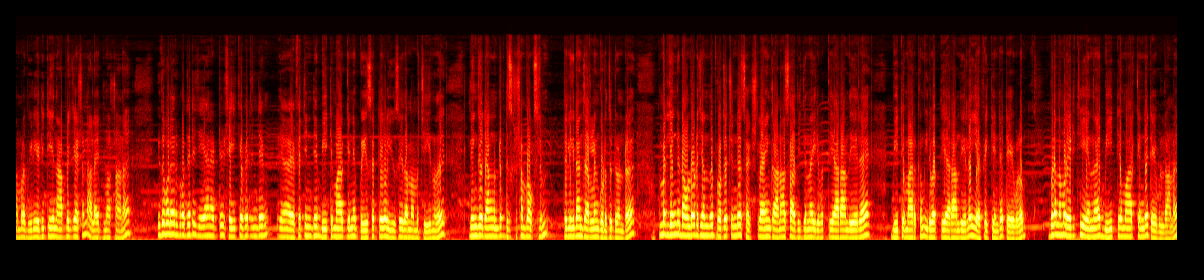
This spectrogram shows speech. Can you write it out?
നമ്മൾ വീഡിയോ എഡിറ്റ് ചെയ്യുന്ന ആപ്ലിക്കേഷൻ അലൈറ്റ് മോഷനാണ് ഇതുപോലെ ഒരു പ്രൊജക്റ്റ് ചെയ്യാനായിട്ട് ഷെയ്ക്ക് എഫക്റ്റിന്റെയും എഫക്റ്റിന്റെയും ബീറ്റ് മാർക്കിന്റെയും പ്രീസെറ്റുകൾ യൂസ് ചെയ്താണ് നമ്മൾ ചെയ്യുന്നത്. ലിങ്ക് ഞങ്ങളുടെ ഡിസ്ക്രിപ്ഷൻ ബോക്സിലും ടെലിഗ്രാം ചാനലും കൊടുത്തിട്ടുണ്ട്. നമ്മൾ ലിങ്ക് ഡൗൺലോഡ് ചെയ്യുന്നത് പ്രൊജക്റ്റിന്റെ സെക്ഷനിലായും കാണാൻ സാധിക്കുന്ന ഇരുപത്തിയാറാം തീയതിയിലെ ബീറ്റ് മാർക്കും ഇരുപത്തിയാറാം തീയതിയിലെ എഫക്റ്റിന്റെ ടേബിളും ഇവിടെ നമ്മൾ എഡിറ്റ് ചെയ്യുന്ന ബീറ്റ് മാർക്കിന്റെ ടേബിളിലാണ്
